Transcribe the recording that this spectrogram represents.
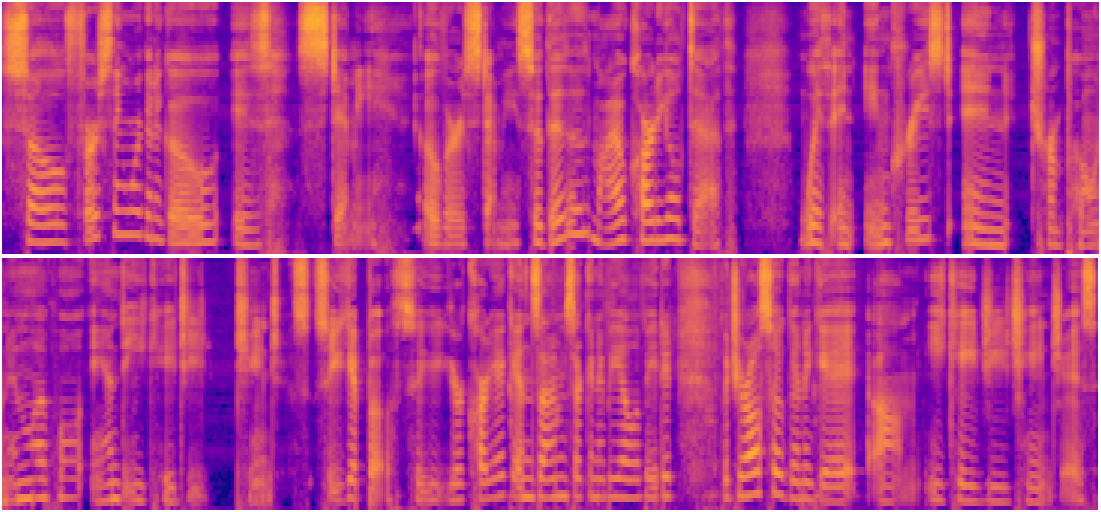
So, first thing we're going to go is STEMI over STEMI. So, this is myocardial death with an increased in troponin level and EKG changes. So, you get both. So, your cardiac enzymes are going to be elevated, but you're also going to get um, EKG changes.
